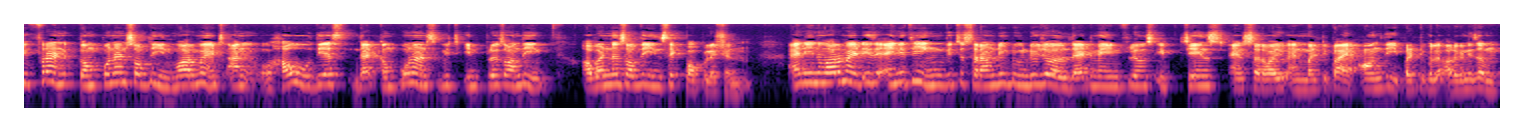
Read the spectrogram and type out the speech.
different components of the environments and how there's that components which influence on the abundance of the insect population. An environment is anything which is surrounding to individual that may influence it change and survive and multiply on the particular organism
